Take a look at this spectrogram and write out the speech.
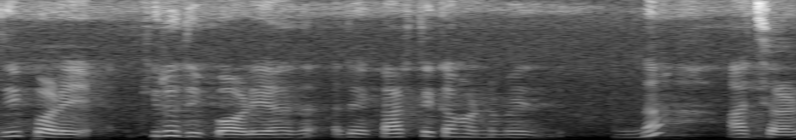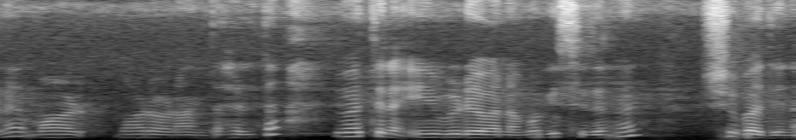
ದೀಪಾವಳಿ, ಕಿರು ದೀಪಾವಳಿ ಅದ- ಕಾರ್ತಿಕ ಹುಣ್ಣಿಮೆಯನ್ನು ಆಚರಣೆ ಮಾಡಿ, ಮಾಡೋಣ ಅಂತ ಹೇಳ್ತಾ ಇವತ್ತಿನ ಈ ವಿಡಿಯೋವನ್ನು ಮುಗಿಸಿದ್ದೇನೆ. ಶುಭ ದಿನ.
